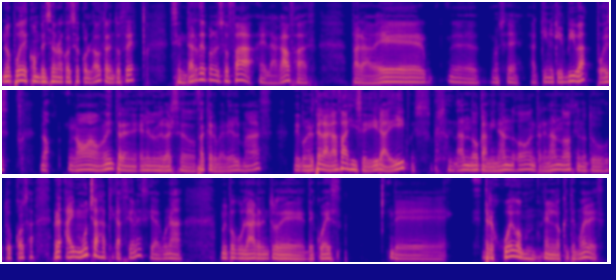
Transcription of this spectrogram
no puedes compensar una cosa con la otra. Entonces, sentarte con el sofá en las gafas para ver, eh, no sé, aquí no hay quien viva, pues no, no entra en, el universo de Zuckerberg, él más de ponerte las gafas y seguir ahí, pues, pues andando, caminando, entrenando, haciendo tus cosas. hay muchas aplicaciones y alguna muy popular dentro de, Quest de, de juegos en los que te mueves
